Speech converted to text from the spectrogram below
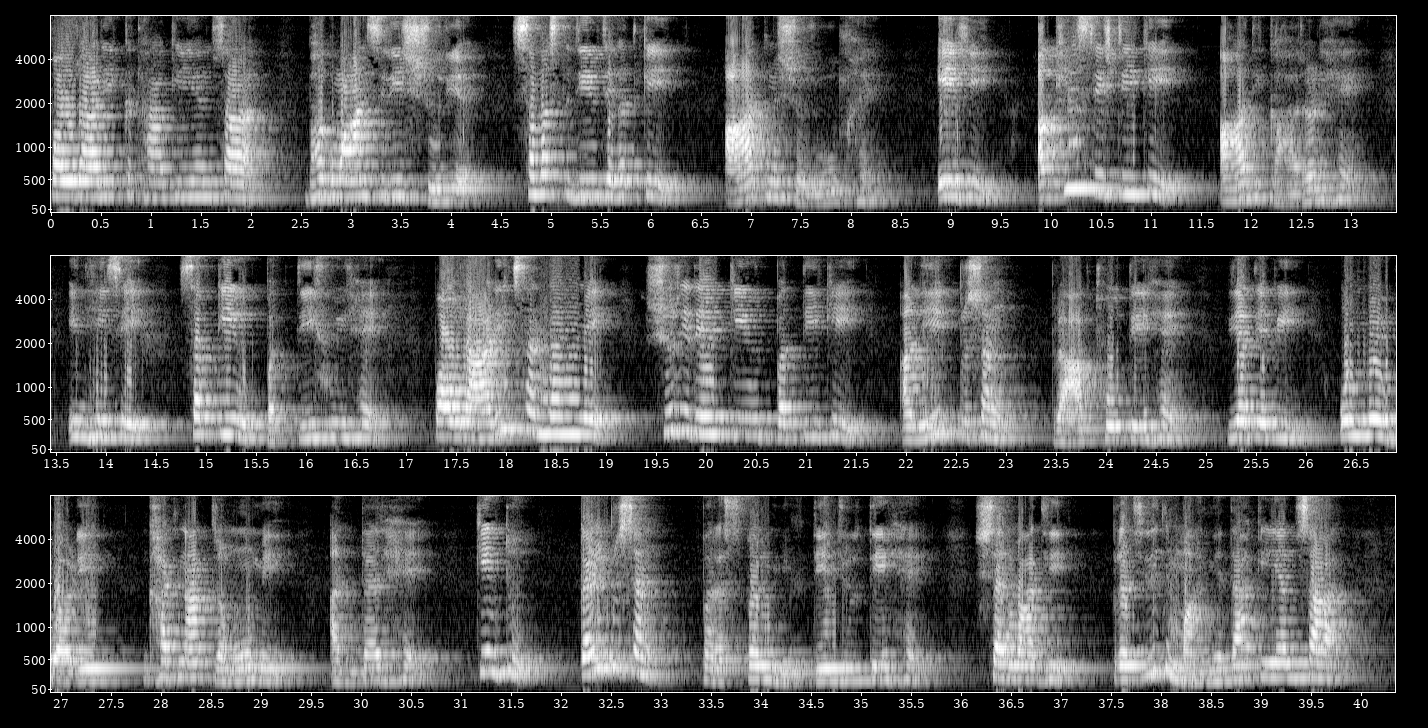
पौराणिक कथा के अनुसार भगवान श्री सूर्य समस्त जीव जगत के आत्म स्वरूप हैं। यही अखिल सृष्टि के आदि कारण हैं। इन्हीं से सबकी उत्पत्ति हुई है। पौराणिक संदर्भ में सूर्य देव की उत्पत्ति के अनेक प्रसंग प्राप्त होते हैं। यद्यपि उनमें वर्णित घटनाक्रमों में अंतर है, किंतु कई प्रसंग परस्पर मिलते जुलते हैं। सर्वाधिक प्रचलित मान्यता के अनुसार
